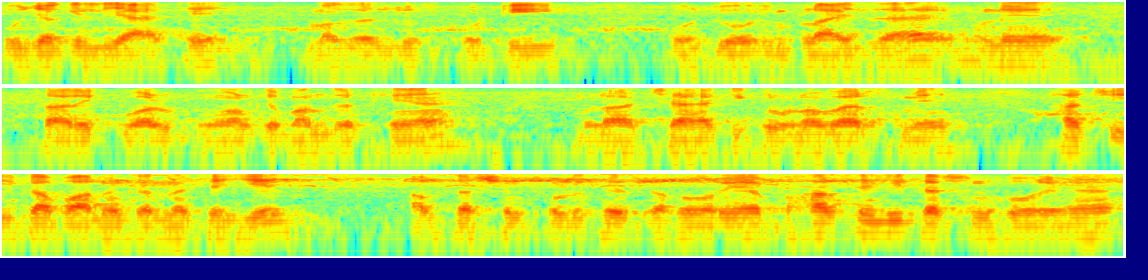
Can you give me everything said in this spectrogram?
पूजा के लिए आए थे, मगर जो सिक्योरिटी और जो एम्प्लॉयज़ है, उन्होंने सारे कवाड़ भगवान के बंद रखे हैं। बड़ा अच्छा है कि कोरोना वायरस में हर चीज़ का पालन करना चाहिए। अब दर्शन थोड़े से हो रहे हैं, बाहर से ही दर्शन हो रहे हैं।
